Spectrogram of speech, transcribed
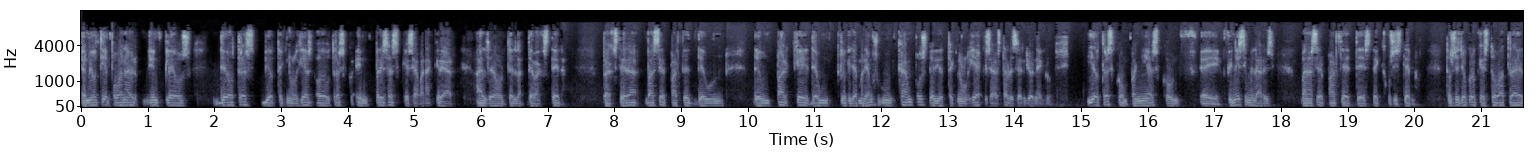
Y al mismo tiempo van a haber empleos de otras biotecnologías o de otras empresas que se van a crear alrededor de, la, de Baxtera. Baxtera va a ser parte de un, de un parque, de un, lo que llamaríamos un campus de biotecnología que se va a establecer en Río Negro. Y otras compañías con eh, fines similares van a ser parte de este ecosistema. Entonces yo creo que esto va a traer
